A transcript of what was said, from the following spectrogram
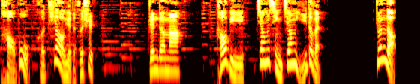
跑步和跳跃的姿势。真的吗？考比将信将疑的问。真的，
